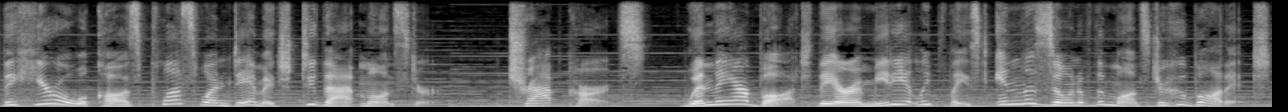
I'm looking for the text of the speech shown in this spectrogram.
The hero will cause plus one damage to that monster. Trap cards. When they are bought, they are immediately placed in the zone of the monster who bought it.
